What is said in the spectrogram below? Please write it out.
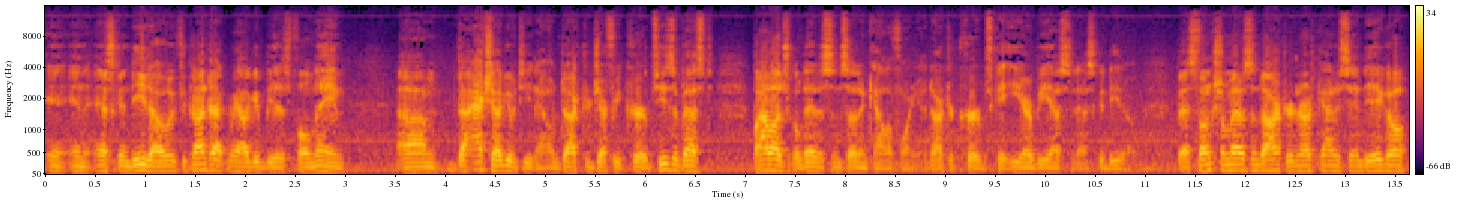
in, in, Escondido. If you contact me, I'll give you his full name. Um, actually, I'll give it to you now. Dr. Jeffrey Kerbs. He's the best biological dentist in Southern California. Dr. Kerbs, K E R B S, in Escondido. Best functional medicine doctor in North County, San Diego,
